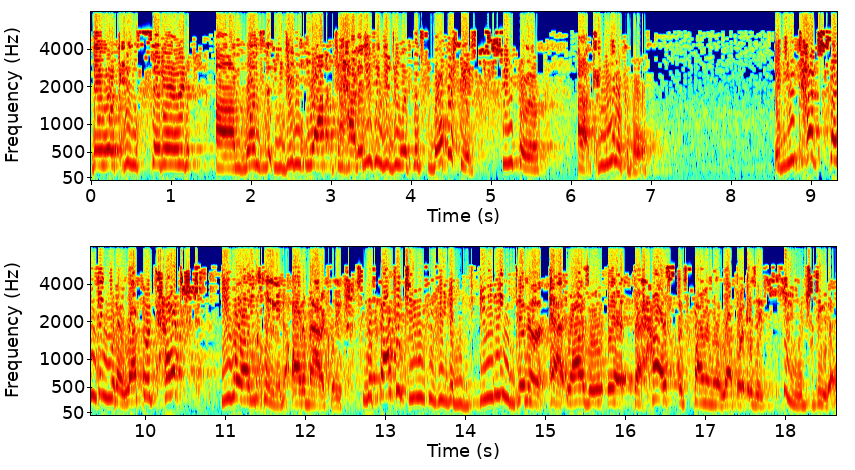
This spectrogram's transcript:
They were considered um, ones that you didn't want to have anything to do with. This leprosy is super uh, communicable. If you touched something that a leper touched, you were unclean automatically. So the fact that Jesus is even eating dinner at Lazarus at the house of Simon the leper is a huge deal.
